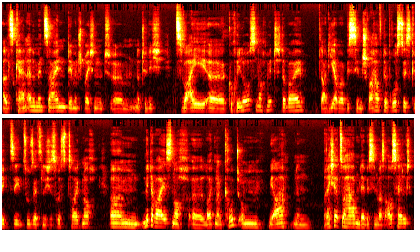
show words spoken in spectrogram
als Kernelement sein. Dementsprechend ähm, natürlich zwei äh, Gorillos noch mit dabei. Da die aber ein bisschen schwach auf der Brust ist, kriegt sie zusätzliches Rüstzeug noch. Ähm, mit dabei ist noch äh, Leutnant Krut, um ja einen Brecher zu haben, der ein bisschen was aushält.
